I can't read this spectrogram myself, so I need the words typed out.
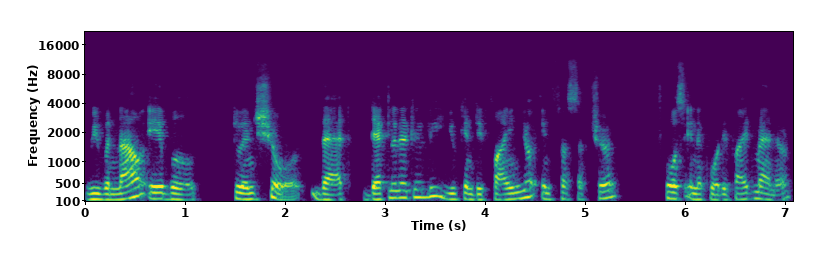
We were now able to ensure that declaratively you can define your infrastructure, of course, in a codified manner,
